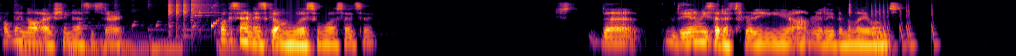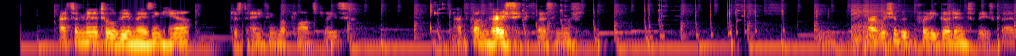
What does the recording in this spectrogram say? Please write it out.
probably not actually necessary. Pocket Sand has gotten worse and worse, I'd say. Just the the enemies that are threatening you aren't really the melee ones. Alright, so Minotaur would be amazing here. Just anything but plants, please. I've gotten very sick of facing them. Alright, we should be pretty good into these guys.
